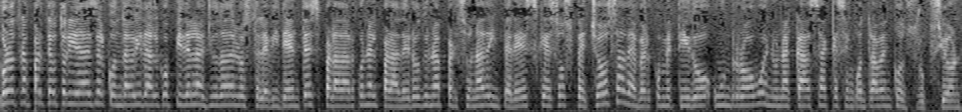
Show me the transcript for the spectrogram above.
Por otra parte, autoridades del condado Hidalgo piden la ayuda de los televidentes para dar con el paradero de una persona de interés que es sospechosa de haber cometido un robo en una casa que se encontraba en construcción.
